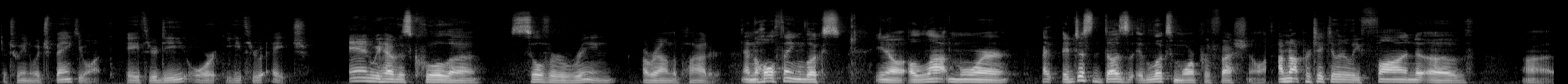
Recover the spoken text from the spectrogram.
between which bank you want, A through D or E through H. And we have this cool uh, silver ring around the platter. And the whole thing looks, you know, a lot more, it just does, it looks more professional. I'm not particularly fond of uh,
